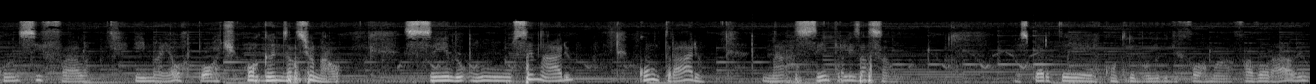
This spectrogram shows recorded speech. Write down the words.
quando se fala em maior porte organizacional, sendo um cenário contrário na centralização. espero ter contribuído de forma favorável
